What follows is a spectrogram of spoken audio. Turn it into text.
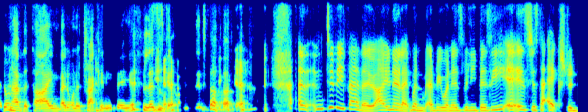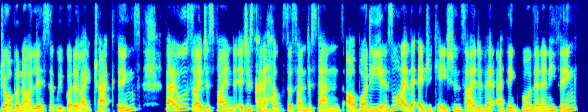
I don't have the time. I don't want to track anything. Let's just get yeah. and, and, to be fair though, I know like when everyone is really busy, it is just that extra job on our list that we've got to like track things. But I also I just find it just kind of helps us understand our body. It's more like the education side of it, I think, more than anything.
